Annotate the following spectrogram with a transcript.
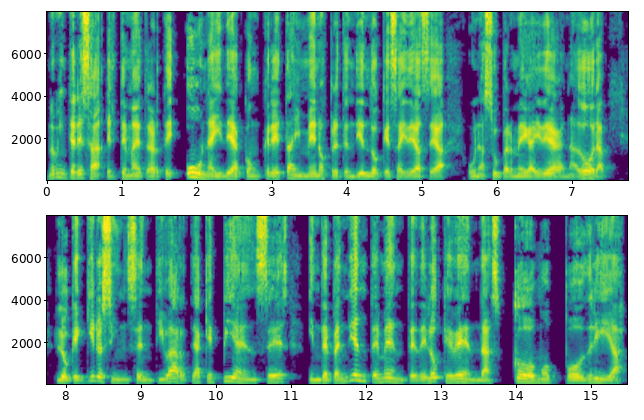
no me interesa el tema de traerte una idea concreta y menos pretendiendo que esa idea sea una super mega idea ganadora. Lo que quiero es incentivarte a que pienses, independientemente de lo que vendas, cómo podrías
